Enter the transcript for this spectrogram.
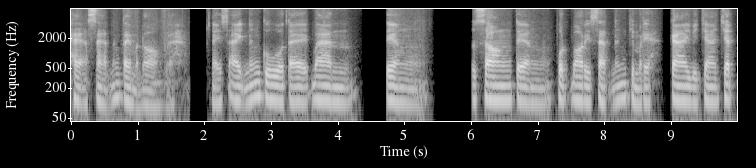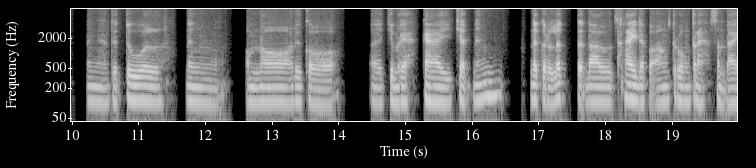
ខែអាសាឍហ្នឹងតែម្ដងបាទថ្ងៃស្អែកហ្នឹងគួរតែបានទាំង ប្រសង់ទាំងពុទ្ធបរិស័ទនឹងជំរះកាយវិចាចិត្តនឹងទទួលនឹងអំណរឬក៏ជំរះកាយចិត្តនឹងនឹករលឹកទៅដល់ថ្ងៃដែលព្រះអង្គទ្រង់ត្រាស់សម្ដែង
